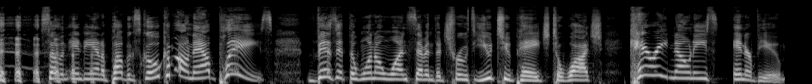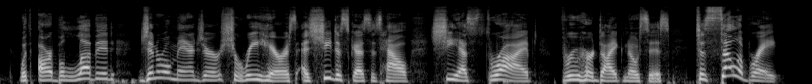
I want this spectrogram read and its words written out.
Southern Indiana Public School. Come on now, please visit the 1017 The Truth YouTube page to watch Carrie Noni's interview with our beloved General Manager Cherie Harris as she discusses how she has thrived through her diagnosis. To celebrate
